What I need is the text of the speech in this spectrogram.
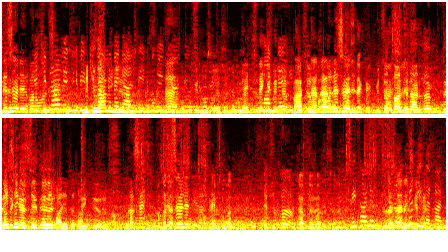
Ne söyledi bana Hekimlerle ilgili bir Hekimlerle düzenleme ilgili geldiğini bugünkü görüşümüzde meclisteki Madde- bütün partilerden Ama ne söyledi? destek, bütün partilerden destek istediklerini ifade etti efendim. Bekliyoruz. Bırak sen. Bu kadar. Ne söyledi ya? Hepsi bu kadar. Hepsi bu kadar. mı? Tabii tabii fazla söylemedim. Detaylarını sizden alabilir miyiz efendim?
